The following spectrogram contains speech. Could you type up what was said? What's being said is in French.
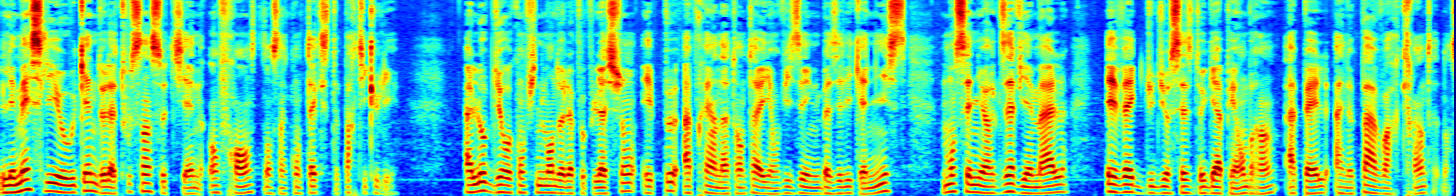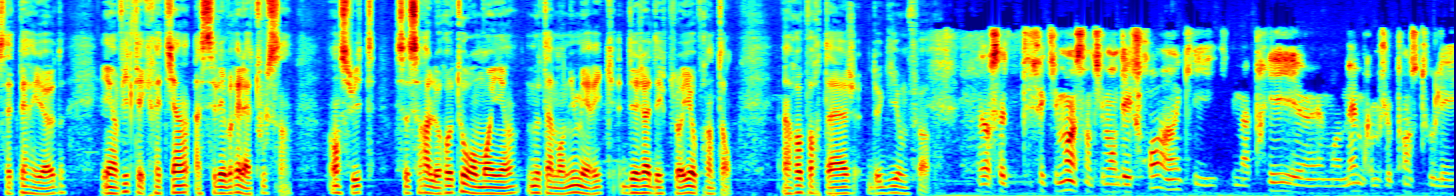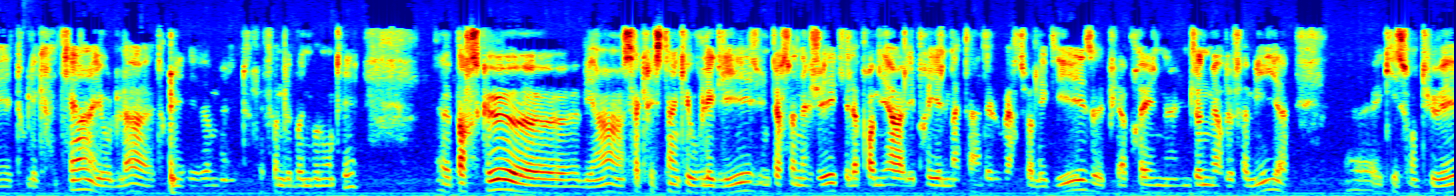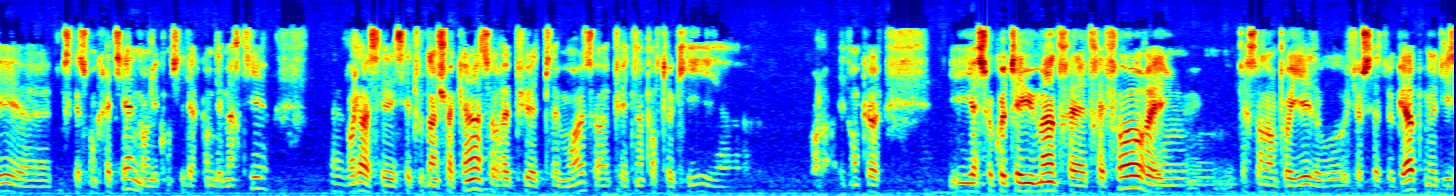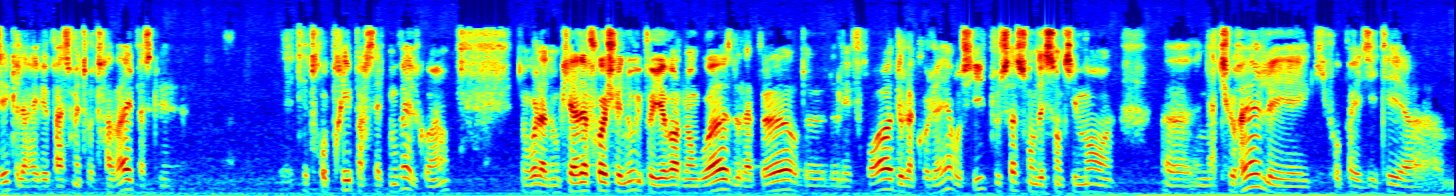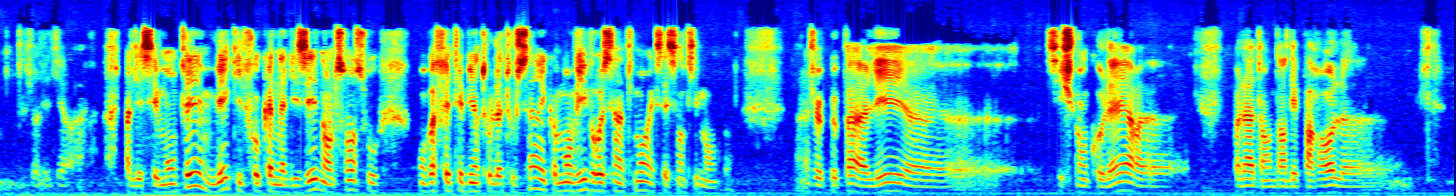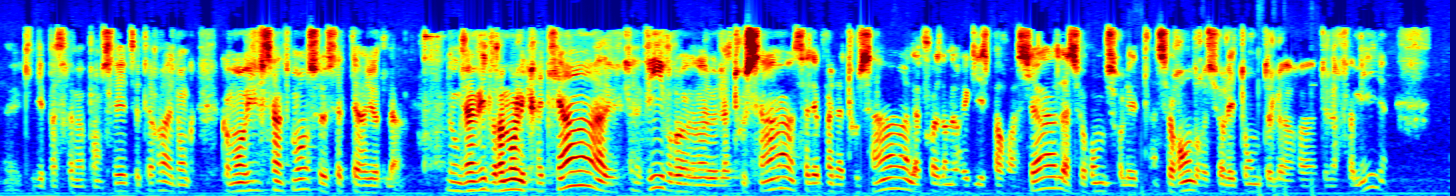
Les messes liées au week-end de la Toussaint se tiennent en France dans un contexte particulier. À l'aube du reconfinement de la population et peu après un attentat ayant visé une basilique à Nice, Monseigneur Xavier Mal, évêque du diocèse de Gap et Embrun, appelle à ne pas avoir crainte dans cette période et invite les chrétiens à célébrer la Toussaint. Ensuite, ce sera le retour aux moyens, notamment numériques, déjà déployés au printemps. Un reportage de Guillaume Faure. Alors c'est effectivement un sentiment d'effroi hein, qui, m'a pris euh, moi-même, comme je pense tous les tous les chrétiens et au-delà tous les hommes et toutes les femmes de bonne volonté, euh, parce que euh, bien un sacristain qui ouvre l'église, une personne âgée qui est la première à aller prier le matin dès l'ouverture de l'église, et puis après une, une jeune mère de famille qui sont tuées parce qu'elles sont chrétiennes, on les considère comme des martyrs. voilà, c'est tout un chacun. Ça aurait pu être moi, ça aurait pu être n'importe qui. voilà. Et donc il y a ce côté humain très très fort et une, personne employée au diocèse de Gap me disait qu'elle n'arrivait pas à se mettre au travail parce qu'elle était trop pris par cette nouvelle quoi. Hein. Donc voilà, donc il y a à la fois chez nous, il peut y avoir de l'angoisse, de la peur, de, de l'effroi, de la colère aussi. Tout ça sont des sentiments euh, naturels et qu'il faut pas hésiter à, j'allais dire, à laisser monter, mais qu'il faut canaliser dans le sens où on va fêter bientôt la Toussaint et comment vivre saintement avec ces sentiments. Quoi. Je peux pas aller euh, si je suis en colère, euh, voilà, dans, des paroles euh, euh, qui dépasseraient ma pensée, etc. Et donc, comment vivre saintement ce, cette période-là? Donc, j'invite vraiment les chrétiens à, vivre la Toussaint, à célébrer la Toussaint, à la fois dans leur église paroissiale, à se rendre sur les, à se rendre sur les tombes de leur famille,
